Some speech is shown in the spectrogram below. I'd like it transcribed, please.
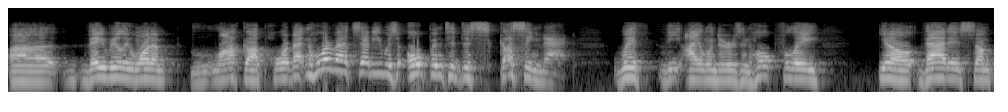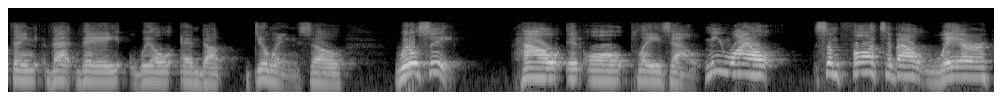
uh, they really want to lock up Horvat. And Horvat said he was open to discussing that with the Islanders, and hopefully, you know, that is something that they will end up doing. So we'll see how it all plays out. Meanwhile, some thoughts about where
